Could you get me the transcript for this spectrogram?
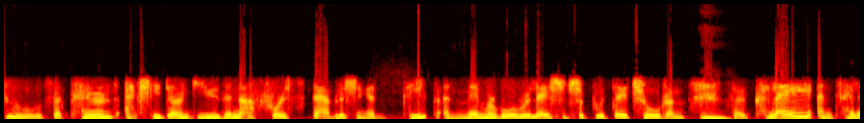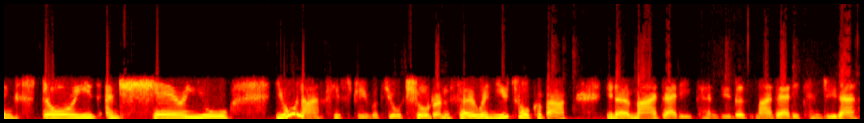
tools that parents actually don't use enough for establishing a deep and memorable relationship with their children. Mm. So play and telling stories and sharing your your life history with your children. So when you talk about, you know, my daddy can do this, my daddy can do that,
